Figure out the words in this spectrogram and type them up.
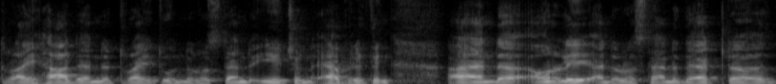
try hard and try to understand each and everything. And uh, only understand that uh,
